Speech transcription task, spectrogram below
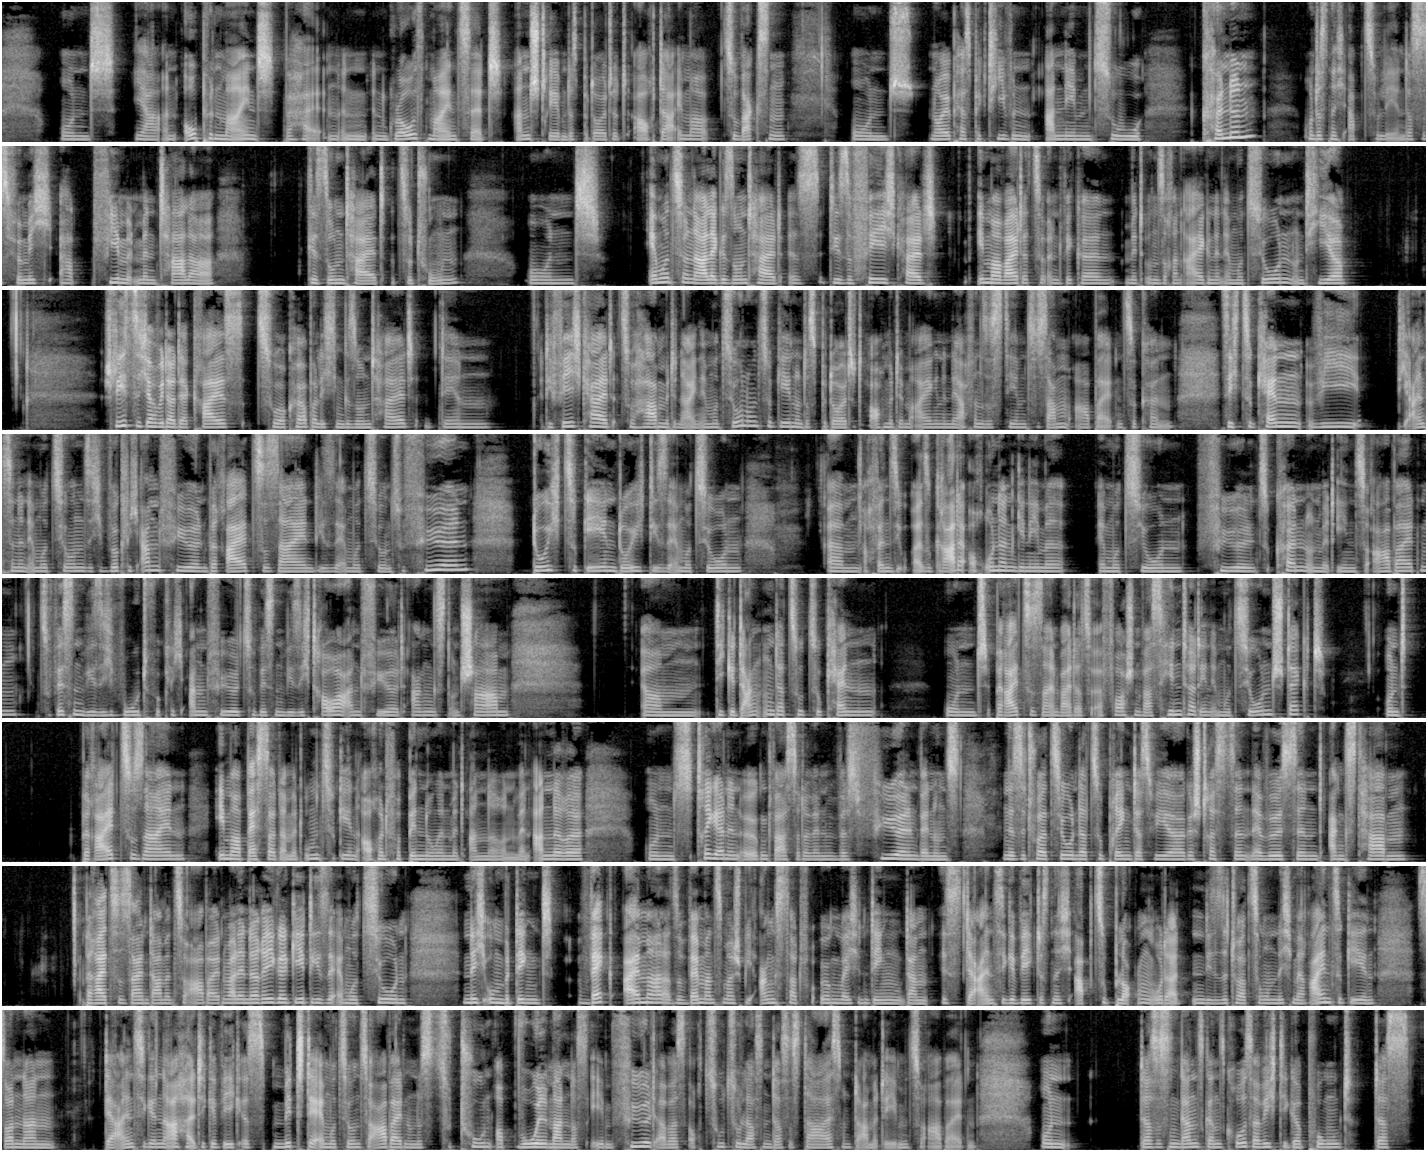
Und ja, ein Open Mind behalten, ein, ein Growth Mindset anstreben. Das bedeutet auch da immer zu wachsen und neue Perspektiven annehmen zu können und es nicht abzulehnen. Das ist für mich, hat viel mit mentaler Gesundheit zu tun. Und emotionale Gesundheit ist diese Fähigkeit, immer weiter zu entwickeln mit unseren eigenen Emotionen. Und hier schließt sich auch wieder der Kreis zur körperlichen Gesundheit, den die Fähigkeit zu haben, mit den eigenen Emotionen umzugehen und das bedeutet auch mit dem eigenen Nervensystem zusammenarbeiten zu können, sich zu kennen, wie die einzelnen Emotionen sich wirklich anfühlen, bereit zu sein, diese Emotionen zu fühlen, durchzugehen durch diese Emotionen, ähm, auch wenn sie also gerade auch unangenehme Emotionen fühlen zu können und mit ihnen zu arbeiten, zu wissen, wie sich Wut wirklich anfühlt, zu wissen, wie sich Trauer anfühlt, Angst und Scham, ähm, die Gedanken dazu zu kennen und bereit zu sein, weiter zu erforschen, was hinter den Emotionen steckt und bereit zu sein, immer besser damit umzugehen, auch in Verbindungen mit anderen. Wenn andere uns triggern in irgendwas oder wenn wir es fühlen, wenn uns eine Situation dazu bringt, dass wir gestresst sind, nervös sind, Angst haben, bereit zu sein, damit zu arbeiten, weil in der Regel geht diese Emotion nicht unbedingt weg einmal. Also wenn man zum Beispiel Angst hat vor irgendwelchen Dingen, dann ist der einzige Weg, das nicht abzublocken oder in die Situation nicht mehr reinzugehen, sondern der einzige nachhaltige Weg ist, mit der Emotion zu arbeiten und es zu tun, obwohl man das eben fühlt, aber es auch zuzulassen, dass es da ist und damit eben zu arbeiten. Und das ist ein ganz, ganz großer, wichtiger Punkt, dass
